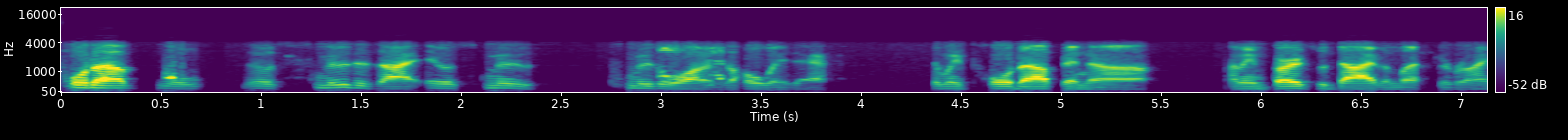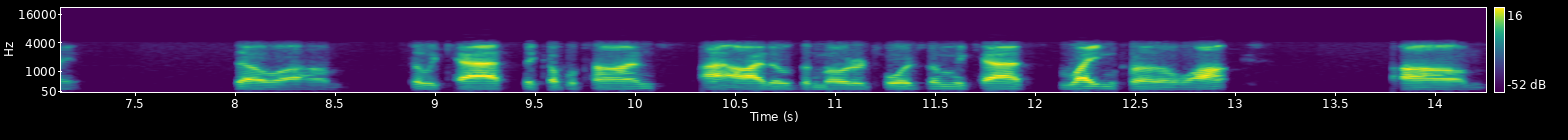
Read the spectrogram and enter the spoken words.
pulled up. Well, it was smooth as I. It was smooth, smooth water the whole way there. Then we pulled up, and uh, I mean birds were diving left and right. So um, so we cast a couple times. I idled the motor towards them. We cast right in front of the locks. Um,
